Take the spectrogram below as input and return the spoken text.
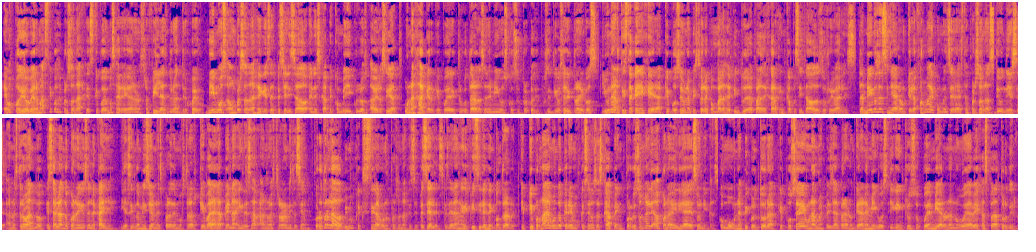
Hemos podido ver más tipos de personajes que podemos agregar a nuestras filas durante el juego. Vimos a un personaje que está especializado en escapes con vehículos a velocidad, una hacker que puede electrocutar a los enemigos con sus propios dispositivos electrónicos y una artista callejera que posee una pistola con balas de pintura para dejar incapacitados a sus rivales. También nos enseñaron que la forma de convencer a estas personas de unirse a nuestro bando es hablando con ellos en la calle y haciendo misiones para demostrar que vale la pena ingresar a nuestra organización. Por otro lado, vimos que existen algunos personajes especiales que serán difíciles de encontrar y que por nada del mundo queremos que se nos escapen porque son aliados con habilidades únicas, como una apicultora que posee un arma especial para noquear enemigos y que incluso puede enviar una nube de abejas para aturdir.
